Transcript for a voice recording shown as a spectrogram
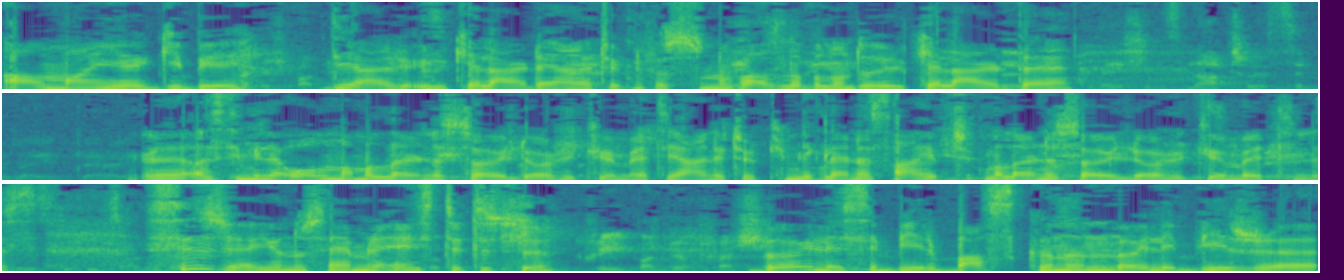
Almanya gibi diğer ülkelerde yani Türk nüfusunun fazla bulunduğu ülkelerde. Uh, e, asimile olmamalarını söylüyor hükümet. Yani Türk kimliklerine sahip çıkmalarını söylüyor hükümetiniz. Sizce Yunus Emre Enstitüsü böylesi bir baskının, böyle bir e,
